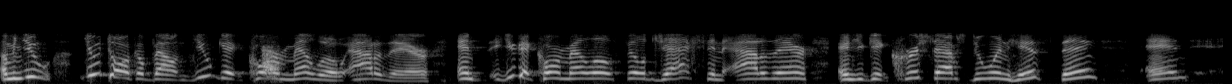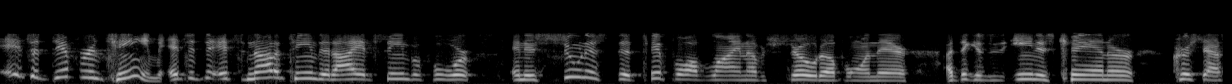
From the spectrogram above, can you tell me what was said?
I mean, you you talk about you get Carmelo out of there, and you get Carmelo, Phil Jackson out of there, and you get Kristaps doing his thing, and it's a different team. It's a it's not a team that I had seen before. And as soon as the tip-off lineup showed up on there, I think it's Enes Kanter, Kristaps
